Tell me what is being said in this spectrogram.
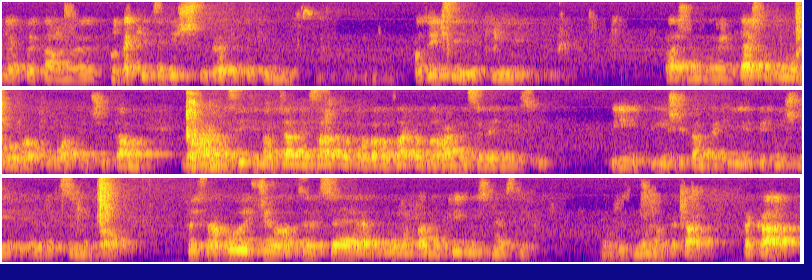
якби там, е, ну такі, це більш вже такі позиції, які, скажімо, теж потрібно було врахувати. Чи там загальноосвітній навчальний заклад, заклад загальної середньої освіти. І інші там такі технічні редакційні правила. Тобто, враховуючи оце все, виникла необхідність внести якби, зміни. Така, така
